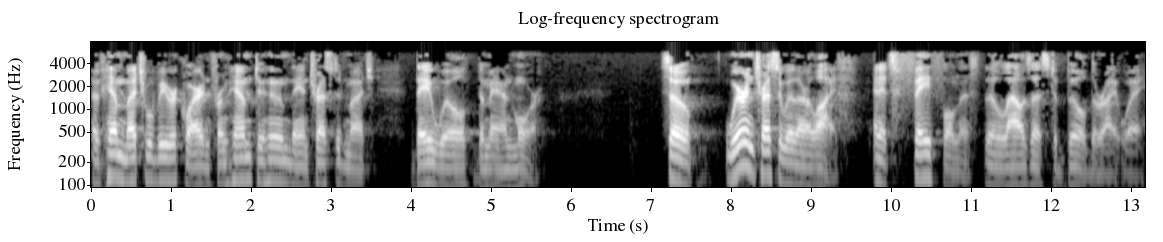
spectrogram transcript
of him much will be required, and from him to whom they entrusted much, they will demand more." So, we're entrusted with our life. And it's faithfulness that allows us to build the right way.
